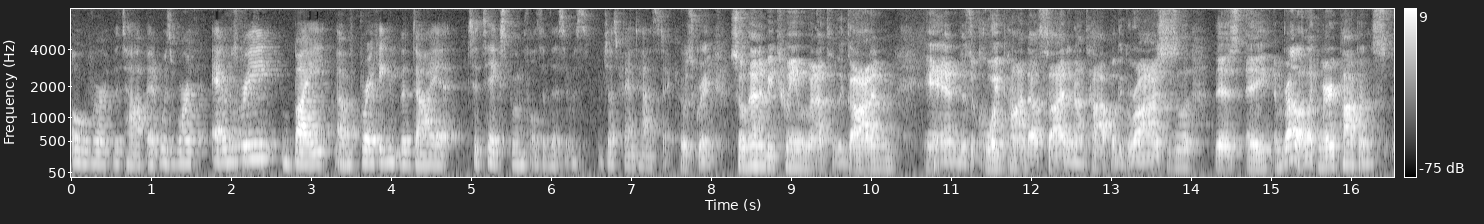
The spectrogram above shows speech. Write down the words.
over the top. It was worth every bite of breaking the diet to take spoonfuls of this. It was just fantastic. It was great. So then in between, we went out to the garden, and there's a koi pond outside, and on top of the garage, there's a, there's a umbrella like Mary Poppins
